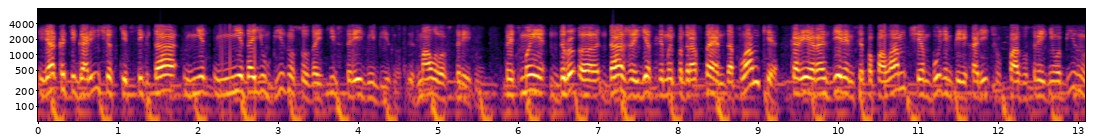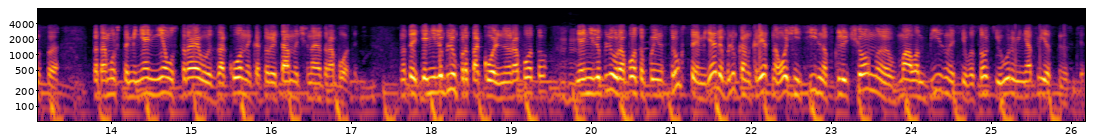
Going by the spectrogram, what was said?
я категорически всегда не, не даю бизнесу зайти в средний бизнес, из малого в средний. То есть мы, э, даже если мы подрастаем до планки, скорее разделимся пополам, чем будем переходить в фазу среднего бизнеса, потому что меня не устраивают законы, которые там начинают работать. Ну, то есть я не люблю протокольную работу, uh-huh. я не люблю работу по инструкциям, я люблю конкретно очень сильно включенную в малом бизнесе высокий уровень ответственности.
